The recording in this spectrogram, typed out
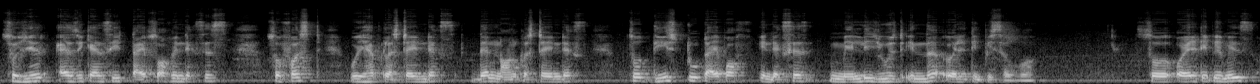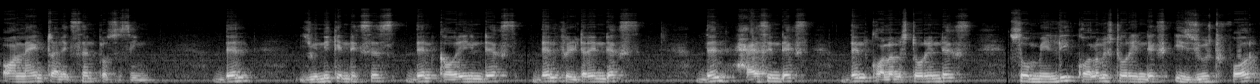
So here as you can see types of indexes. So first we have cluster index then non-cluster index. So these two type of indexes mainly used in the OLTP server. So OLTP means online transaction processing. Then unique indexes then covering index then filter index then hash index then column store index. So mainly column store index is used for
